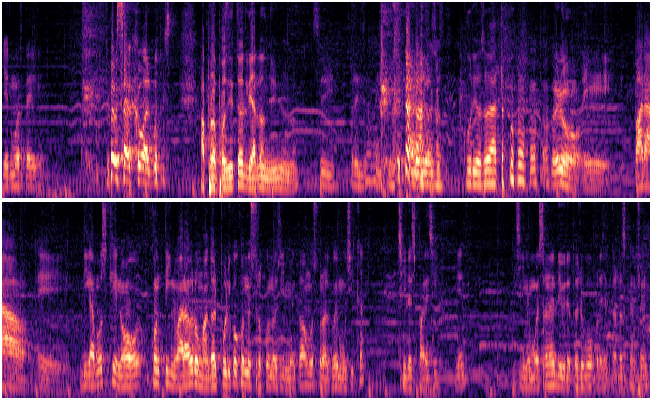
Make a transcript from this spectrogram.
Y en muerte. No sacó álbumes. A propósito del Día de los Niños, ¿no? Sí, precisamente. Curioso, curioso dato. Bueno, eh, para, eh, digamos que no continuar abrumando al público con nuestro conocimiento, vamos con algo de música, si les parece bien. Y si me muestran el libreto, yo puedo presentar las canciones.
